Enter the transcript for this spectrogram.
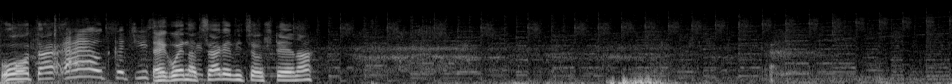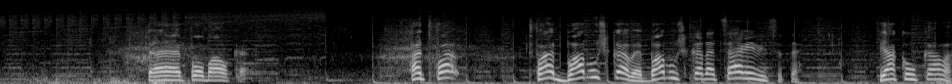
О, та... Е, откачи се. Его е на царевица още една. Та е по-малка. А това... Това е бабушка, бе. Бабушка на царевицата. Я колкава.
